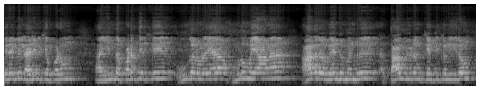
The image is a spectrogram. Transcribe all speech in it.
விரைவில் அறிவிக்கப்படும். இந்த படத்திற்கு உங்களுடைய முழுமையான ஆதரவு வேண்டும் என்று தாழ்மையுடன் கேட்டுக்கொள்கிறோம்.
